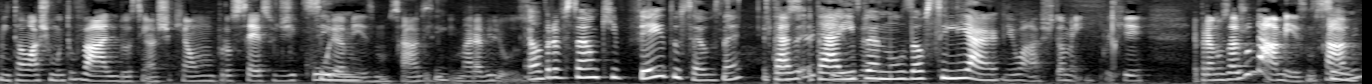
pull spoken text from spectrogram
Então, eu acho muito válido, assim, acho que é um processo de cura Sim. mesmo, sabe? Sim. E Maravilhoso. É uma profissão que veio dos céus, né? Tá, tá aí para nos auxiliar. Eu acho também, porque é pra nos ajudar mesmo, sabe?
